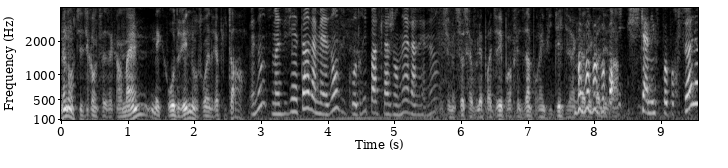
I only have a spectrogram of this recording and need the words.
Non, non, je t'ai dit qu'on le faisait quand même, mais qu'Audrey nous rejoindrait plus tard. Mais non, tu m'as dit, viens-t'en à la maison vu qu'Audrey passe la journée à l'aréna. Mais ça, ça voulait pas dire profite-en pour inviter le directeur Bon, bon, bon, bon, arts. Chicanez-vous pas pour ça, là.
